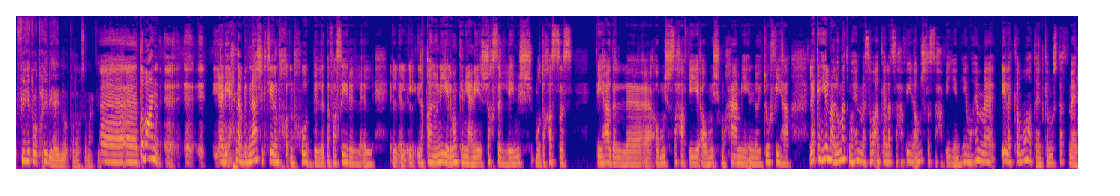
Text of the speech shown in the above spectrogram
فيك توضحي لي هاي النقطة لو سمحتي؟ آه آه طبعا آه يعني إحنا بدناش كتير نخوض بالتفاصيل ال ال ال القانونية اللي ممكن يعني الشخص اللي مش متخصص في هذا أو مش صحفي أو مش محامي إنه يتوه فيها. لكن هي المعلومات مهمة سواء كانت صحفيين أو مش للصحفيين. هي مهمة لك كمواطن كمستثمر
